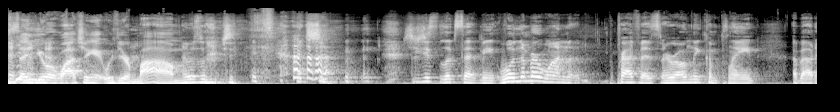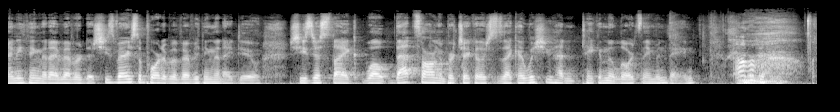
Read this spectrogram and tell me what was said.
said you were watching it with your mom. I was she, she just looks at me. Well, number one, preface, her only complaint about anything that I've ever done. She's very supportive of everything that I do. She's just like, well, that song in particular, she's like, I wish you hadn't taken the Lord's name in vain. Oh. Number one.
